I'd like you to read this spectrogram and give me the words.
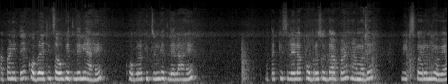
आपण इथे खोबऱ्याची चव घेतलेली आहे. खोबरं खिचून घेतलेलं आहे. आता किसलेला खोबरंसुद्धा आपण ह्यामध्ये मिक्स करून घेऊया.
